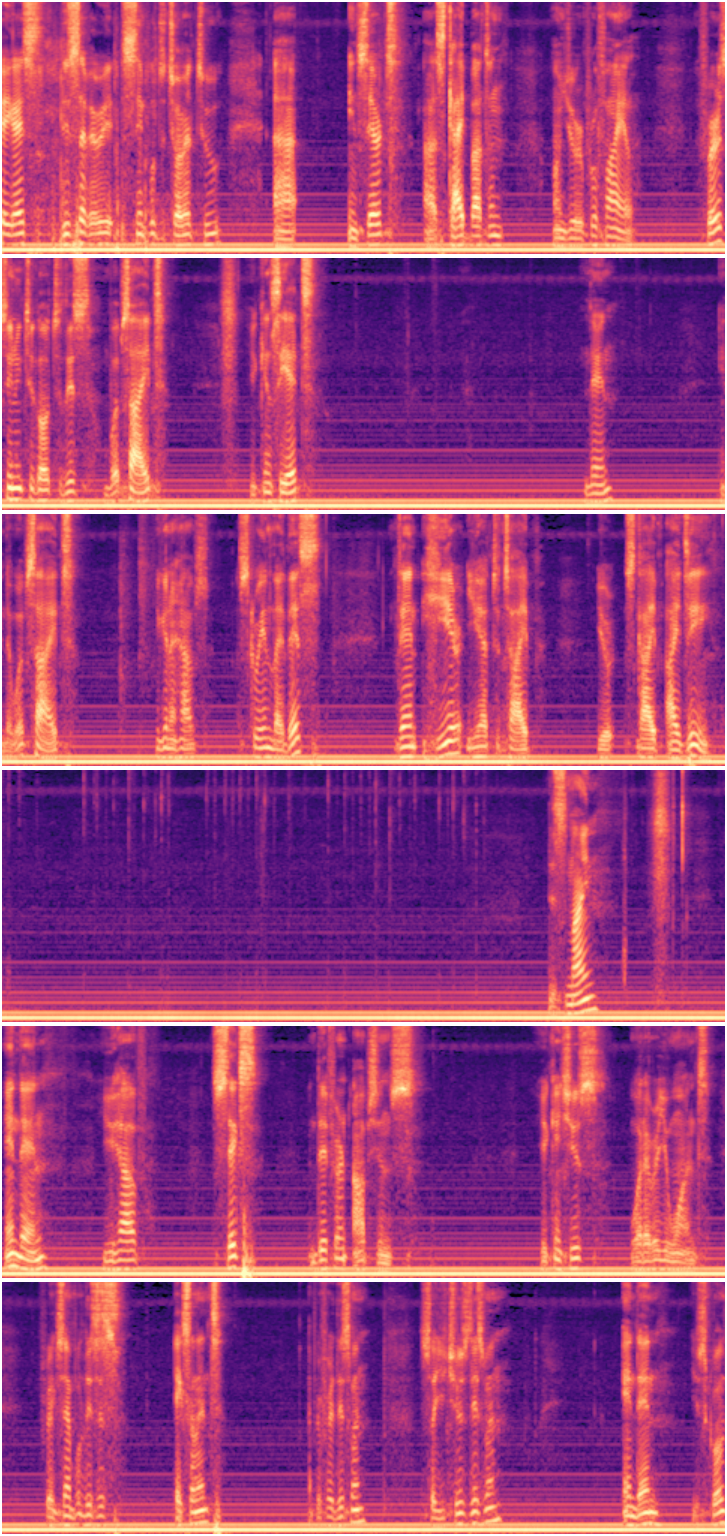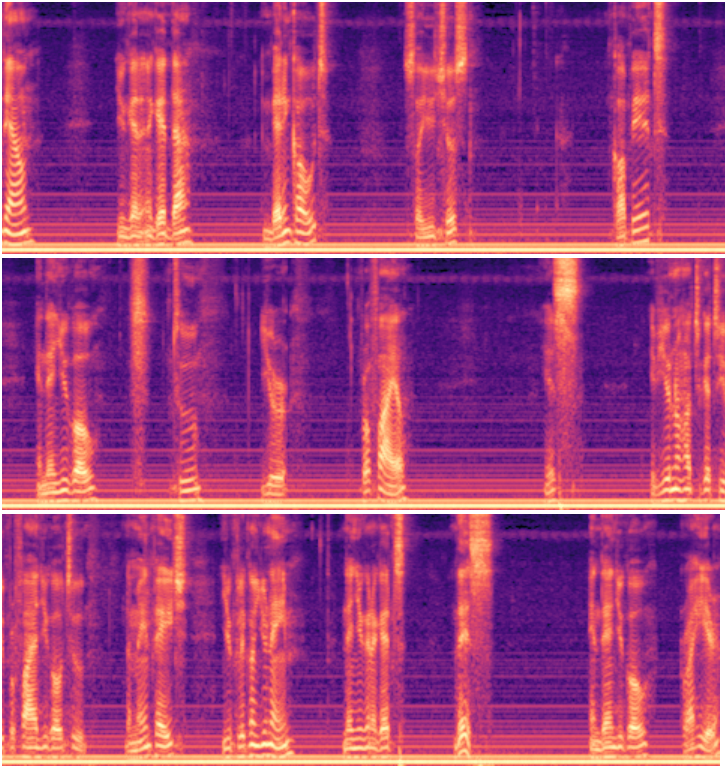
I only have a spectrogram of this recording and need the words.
okay guys this is a very simple tutorial to uh, insert a Skype button on your profile. First you need to go to this website. You can see it. Then in the website you're gonna have a screen like this. Then here you have to type your Skype ID this is mine and then you have six different options. You can choose whatever you want. For example this is excellent. I prefer this one. So you choose this one. And then you scroll down. You get get the embedding code. So you choose copy it and then you go to your profile. Yes. If you know how to get to your profile you go to the main page. You click on your name. Then you're gonna get this. And then you go right here.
